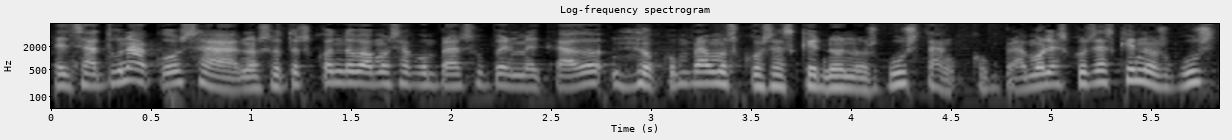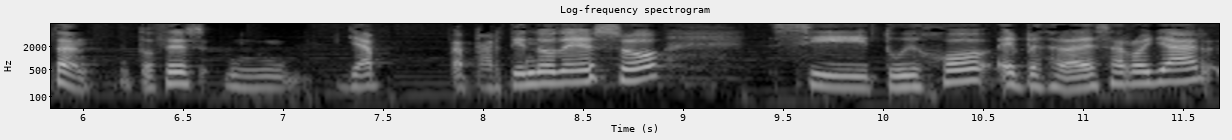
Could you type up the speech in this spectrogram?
pensad una cosa, nosotros cuando vamos a comprar al supermercado no compramos cosas que no nos gustan, compramos las cosas que nos gustan. Entonces, mm, ya partiendo de eso, si tu hijo empezará a desarrollar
